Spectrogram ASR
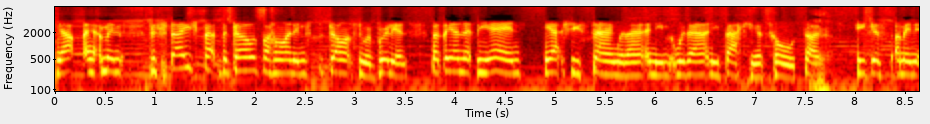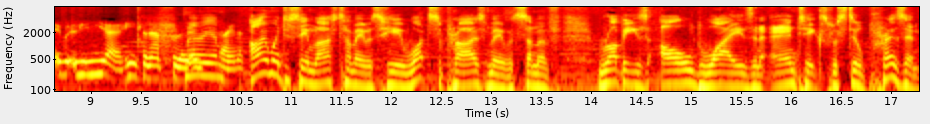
Yeah, I I mean, the stage, but the girls behind him dancing were brilliant. But then at the end, he actually sang without any without any backing at all. So he just, I mean, it, yeah, he's an absolute Miriam, entertainer. I went to see him last time he was here. What surprised me was some of Robbie's old ways and antics were still present.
